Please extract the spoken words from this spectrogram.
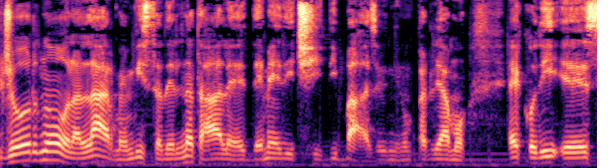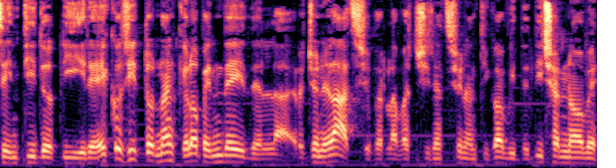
giorno, l'allarme in vista del Natale dei medici di base, quindi non parliamo ecco, di eh, sentito dire. E così torna anche l'Open Day della Regione Lazio per la vaccinazione anti-Covid-19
